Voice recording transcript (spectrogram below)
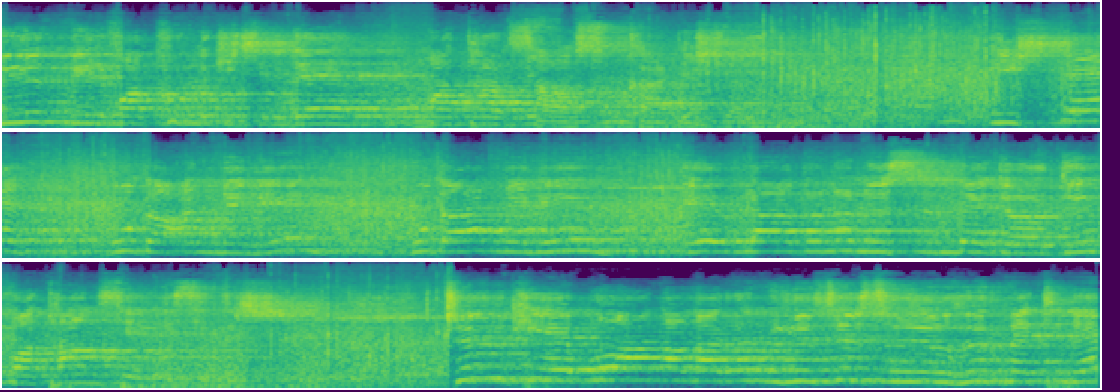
büyük bir vakurluk içinde vatan sağ olsun kardeşim. İşte bu da annenin, bu da annenin evladının üstünde gördüğü vatan sevgisidir. Türkiye bu anaların yüzü suyu hürmetine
